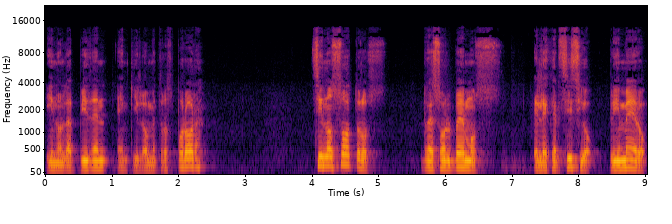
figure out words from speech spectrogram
y nos la piden en kilómetros por hora. Si nosotros resolvemos el ejercicio primero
